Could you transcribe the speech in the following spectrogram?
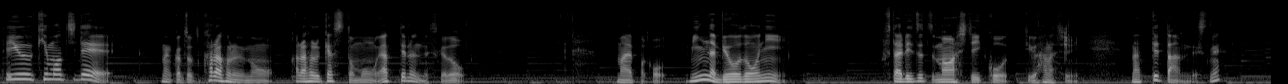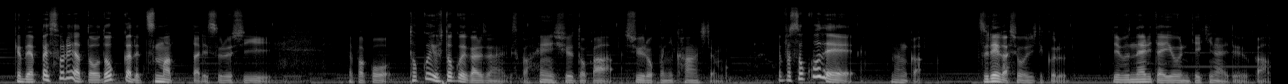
っていう気持ちでなんかちょっとカラフルのカラフルキャストもやってるんですけどまあやっぱこうみんな平等に2人ずつ回していこうっていう話になってたんですね。けどやっぱりそれやとどっかで詰まったりするしやっぱこう得意不得意があるじゃないですか。編集とか収録に関しても。やっぱそこでなんかズレが生じてくる。自分のやりたいようにできないというか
